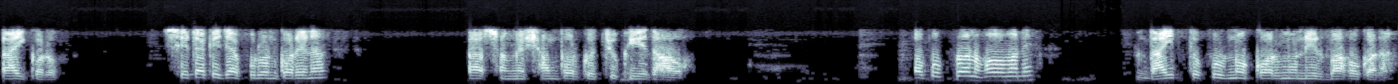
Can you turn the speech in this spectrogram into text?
তাই করো। সেটাকে যা পূরণ করে না, তার সঙ্গে সম্পর্ক চুকিয়ে দাও। অপপ্রাণ হওয়া মানে দায়িত্বপূর্ণ কর্ম নির্বাহ করা।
